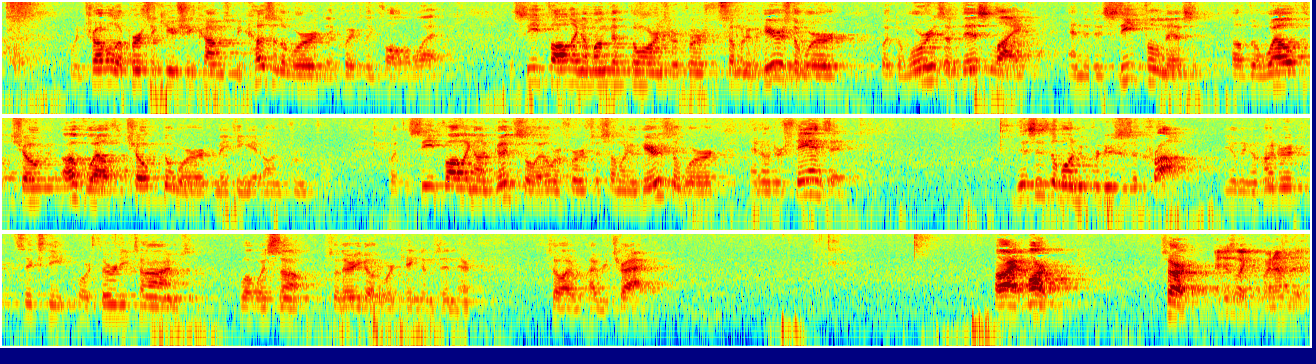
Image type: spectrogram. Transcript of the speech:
When trouble or persecution comes because of the word, they quickly fall away. The seed falling among the thorns refers to someone who hears the word, but the worries of this life and the deceitfulness of the wealth choke of wealth choke the word, making it unfruitful. But the seed falling on good soil refers to someone who hears the word and understands it. This is the one who produces a crop, yielding 160 or 30 times what was sown. So there you go, the word kingdom's in there. So I, I retract. All right, Mark. Sir. I'd just like to point out that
